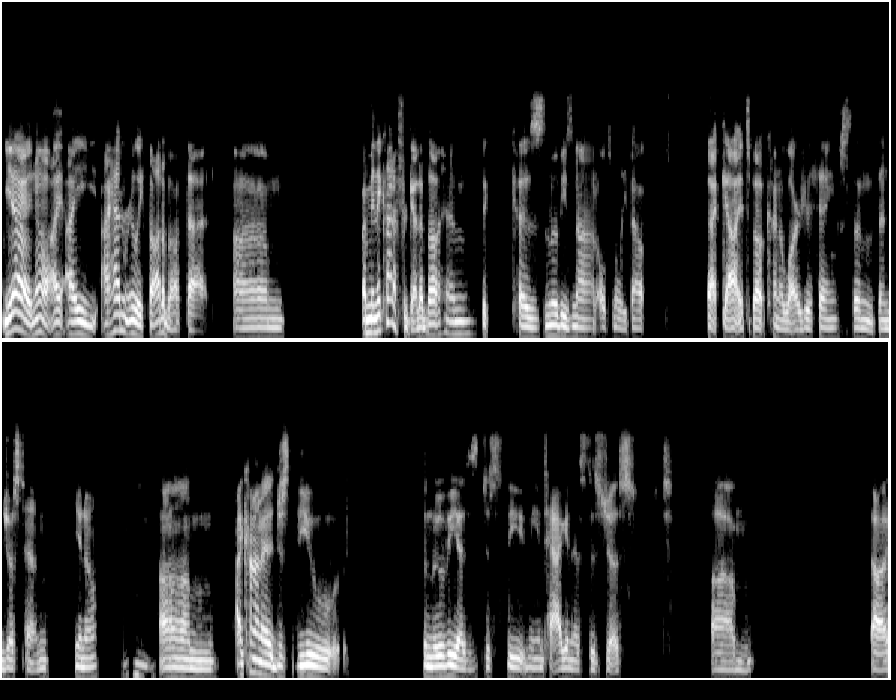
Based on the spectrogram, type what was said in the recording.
Yeah, no, I I I hadn't really thought about that. Um, I mean, they kind of forget about him because the movie's not ultimately about that guy. It's about kind of larger things than than just him, you know. Mhm. Um, I kind of just view the movie as just the the antagonist is just um uh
